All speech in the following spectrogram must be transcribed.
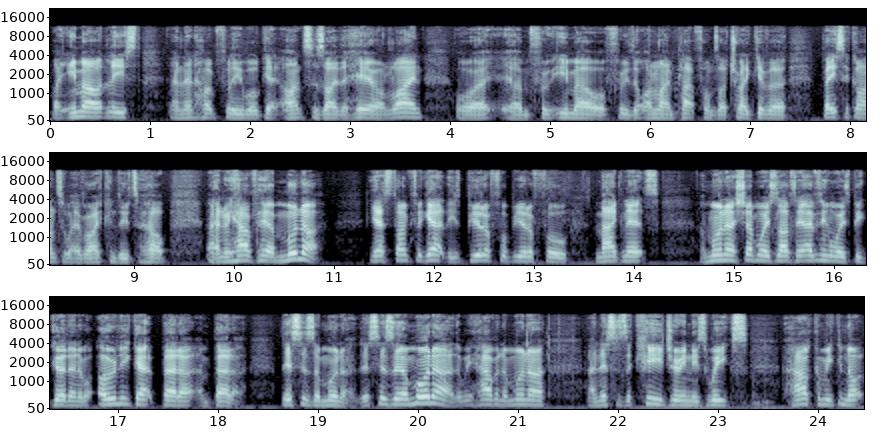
by email at least. And then hopefully we'll get answers either here online or um, through email or through the online platforms. I'll try to give a basic answer, whatever I can do to help. And we have here Muna. Yes, don't forget these beautiful, beautiful magnets. Muna Hashem always loves it. Everything will always be good and it will only get better and better. This is a munah. This is the munah that we have in a munah, and this is the key during these weeks. How can we not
